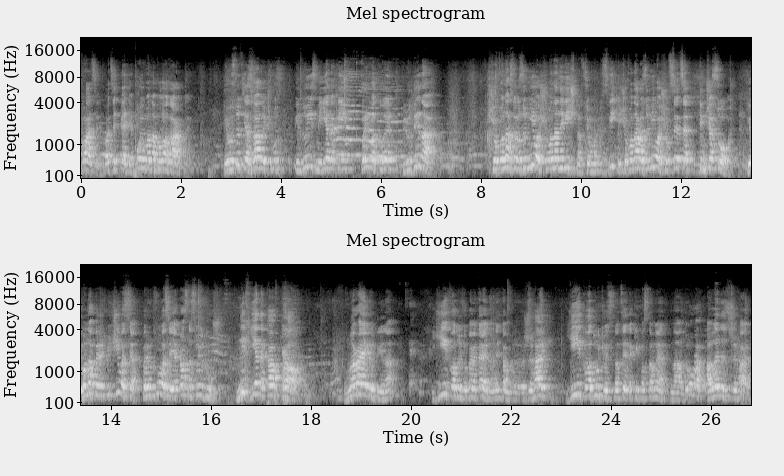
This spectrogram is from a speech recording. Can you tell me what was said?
20, 25, якою вона була гарною. І ось тут я згадую, чомусь в індуїзмі є такий приклад, коли людина, щоб вона зрозуміла, що вона не вічна в цьому світі, щоб вона розуміла, що все це тимчасове. І вона переключилася, перемкнулася якраз на свою душу. В них є така вправа. Вмирає людина, її кладуть, ви пам'ятаєте, вони там е, зжигають, її кладуть ось на цей такий постамент на дрова, але не зжигають.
